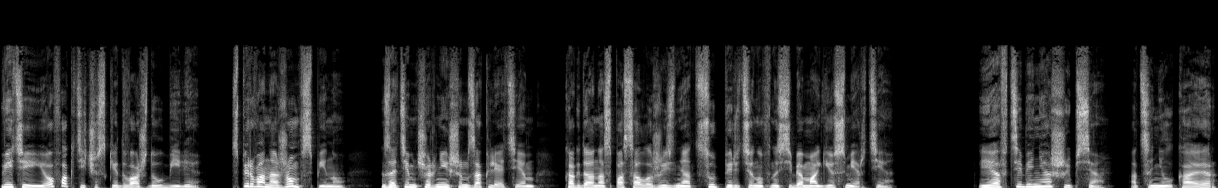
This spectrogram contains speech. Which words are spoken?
ведь ее фактически дважды убили. Сперва ножом в спину, затем чернейшим заклятием, когда она спасала жизнь отцу, перетянув на себя магию смерти. «Я в тебе не ошибся», — оценил Каэр,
